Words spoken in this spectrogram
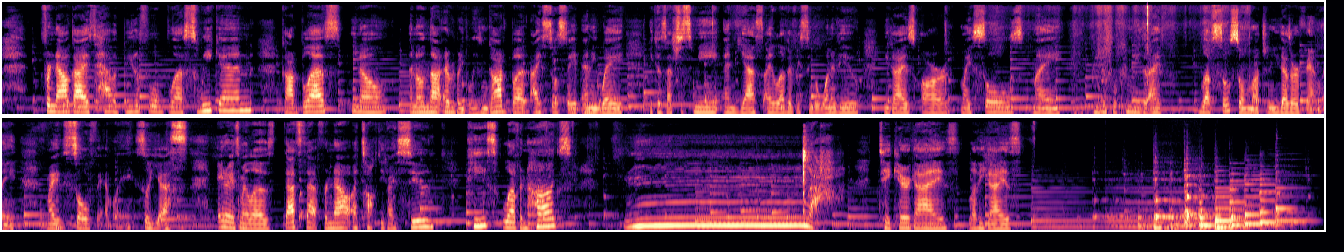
for now guys have a beautiful blessed weekend God bless you know I know not everybody believes in God but I still say it anyway because that's just me and yes I love every single one of you you guys are my souls my beautiful community that I've loved so so much and you guys are a family my soul family. So, yes. Anyways, my loves, that's that for now. I talk to you guys soon. Peace, love, and hugs. Take care, guys. Love you guys.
